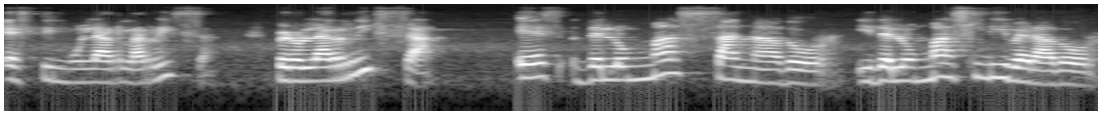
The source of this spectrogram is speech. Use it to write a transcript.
estimular la risa. Pero la risa es de lo más sanador y de lo más liberador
